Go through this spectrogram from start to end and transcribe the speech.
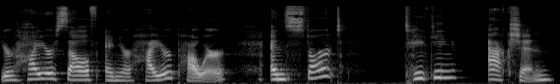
your higher self, and your higher power, and start taking action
